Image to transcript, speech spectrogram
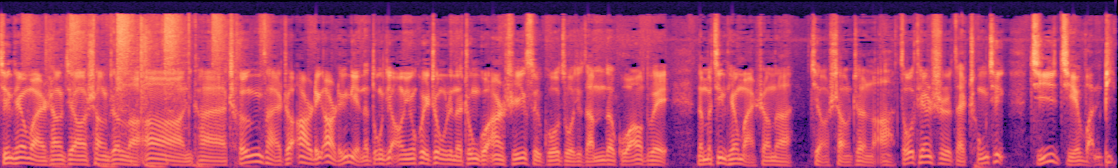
今天晚上就要上阵了啊！你看，承载着2020年的东京奥运会重任的中国21岁国足，就咱们的国奥队，那么今天晚上呢就要上阵了啊！昨天是在重庆集结完毕。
